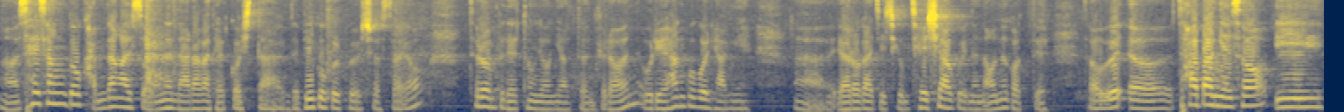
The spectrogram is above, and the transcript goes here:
어, 세상도 감당할 수 없는 나라가 될 것이다. 근데 미국을 보여주셨어요. 트럼프 대통령이 어떤 그런 우리 한국을 향해 어, 여러 가지 지금 제시하고 있는 어느 것들 사방에서 이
